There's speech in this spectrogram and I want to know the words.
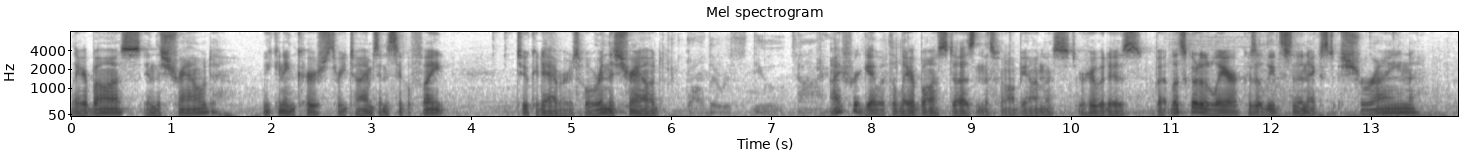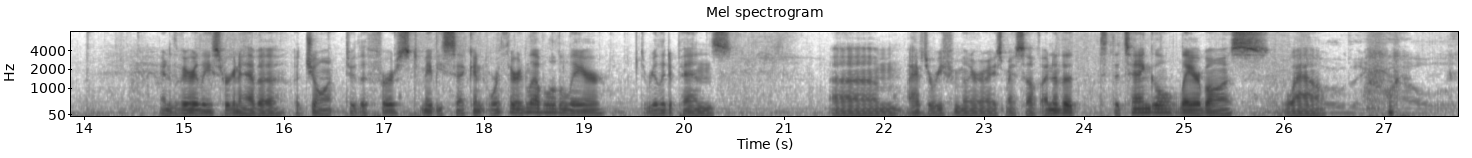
Lair boss in the Shroud. Weakening curse three times in a single fight. Two cadavers. Well, we're in the Shroud. I forget what the Lair boss does in this one, I'll be honest, or who it is. But let's go to the Lair, because it leads to the next Shrine. And at the very least, we're going to have a, a jaunt through the first, maybe second or third level of the Lair. It really depends. Um, I have to refamiliarize myself. I know the the Tangle Lair boss. Wow,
